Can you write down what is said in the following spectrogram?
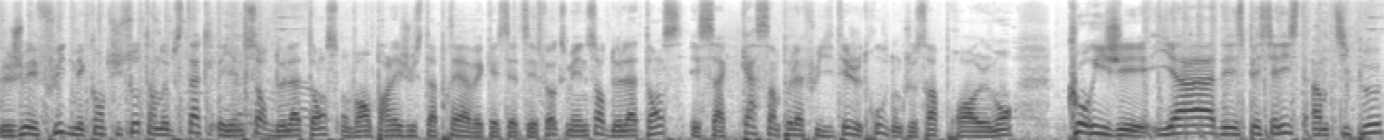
Le jeu est fluide mais quand tu sautes un obstacle Il y a une sorte de latence. On va en parler juste après avec L7C Fox Mais il y a une sorte de latence et ça casse un peu la fluidité je trouve Donc ce sera probablement corrigé. Il y a des spécialistes un petit peu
